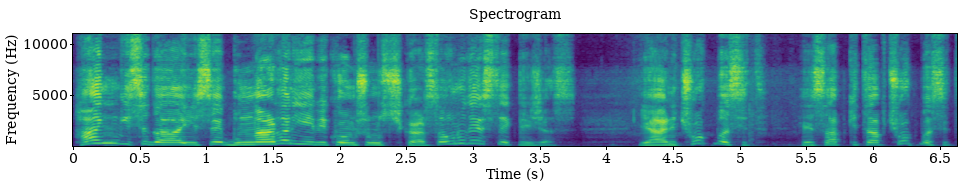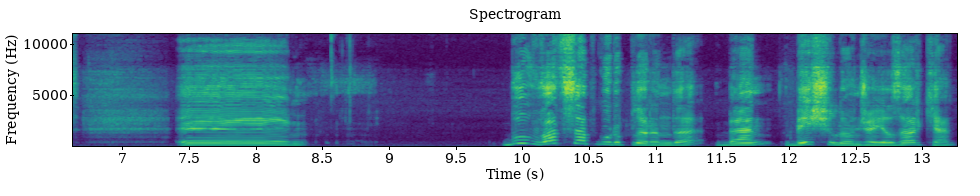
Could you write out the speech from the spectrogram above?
hangisi daha iyiyse bunlardan iyi bir komşumuz çıkarsa onu destekleyeceğiz. Yani çok basit. Hesap kitap çok basit. Ee, bu WhatsApp gruplarında ben 5 yıl önce yazarken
